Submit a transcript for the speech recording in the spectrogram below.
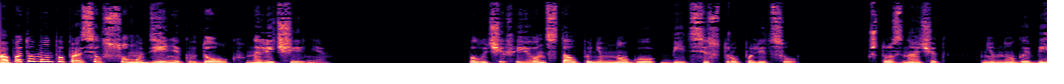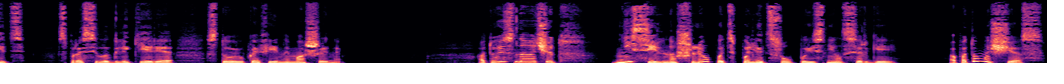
а потом он попросил сумму денег в долг на лечение. Получив ее, он стал понемногу бить сестру по лицу. «Что значит «немного бить»?» — спросила Гликерия, стоя у кофейной машины. «А то и значит не сильно шлепать по лицу», — пояснил Сергей. А потом исчез.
